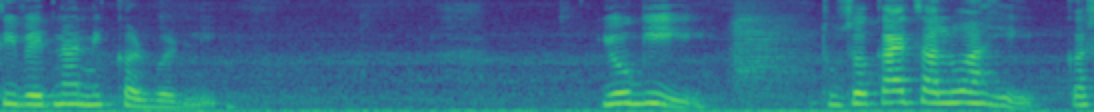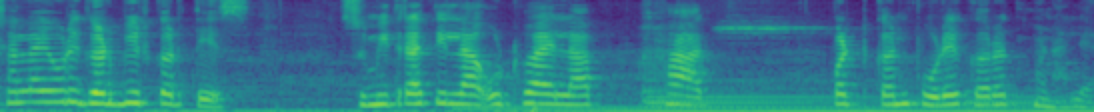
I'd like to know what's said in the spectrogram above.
ती वेदनाने कळवळली. योगी तुझं काय चालू आहे? कशाला एवढी गडबीड करतेस? सुमित्रा तिला उठवायला हात पटकन पुढे करत म्हणाल्या.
